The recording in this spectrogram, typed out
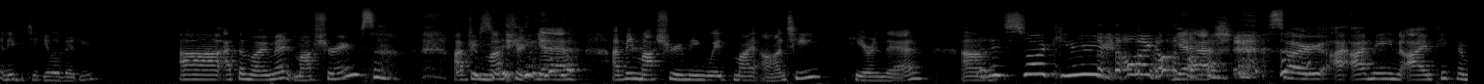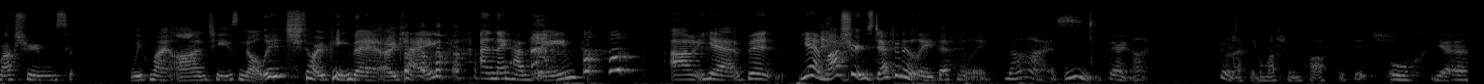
Any particular veggies? Uh, at the moment, mushrooms. I've been mushroom. Yeah, I've been mushrooming with my auntie here and there. Um, That is so cute. Oh my god. yeah. So I, I mean, I pick the mushrooms with my auntie's knowledge, hoping they're okay, and they have been. Um, yeah, but yeah, mushrooms definitely, definitely. Nice. Very nice. Do a nice little mushroom pasta sitch. Oh, yeah.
